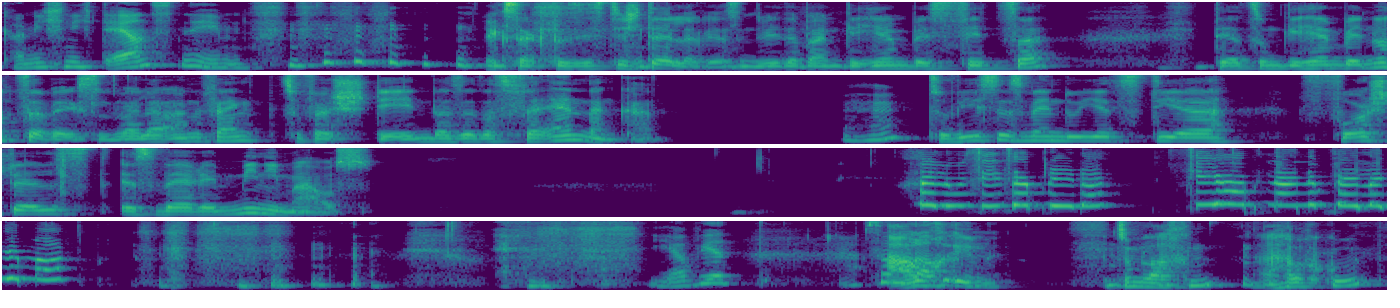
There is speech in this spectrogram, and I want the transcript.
Kann ich nicht ernst nehmen. Exakt, das ist die Stelle. Wir sind wieder beim Gehirnbesitzer, der zum Gehirnbenutzer wechselt, weil er anfängt zu verstehen, dass er das verändern kann. Mhm. So wie ist es, wenn du jetzt dir vorstellst, es wäre Minimaus. Hallo, Sie Sabrina, Sie haben einen Fehler gemacht. Ja, wird zum auch Lachen. Im, zum Lachen, auch gut.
